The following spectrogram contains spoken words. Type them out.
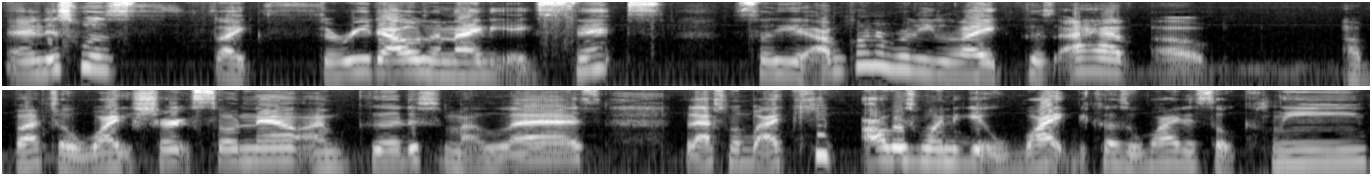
And this was like $3.98. So yeah, I'm to really like cuz I have a a bunch of white shirts so now I'm good. This is my last last one but I keep always wanting to get white because white is so clean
